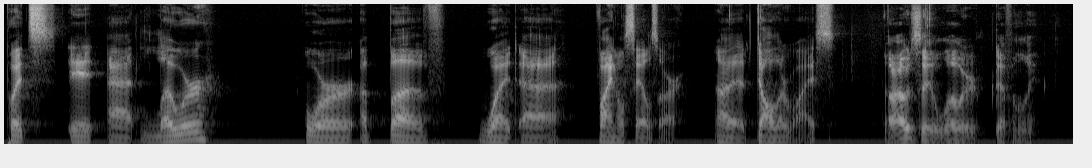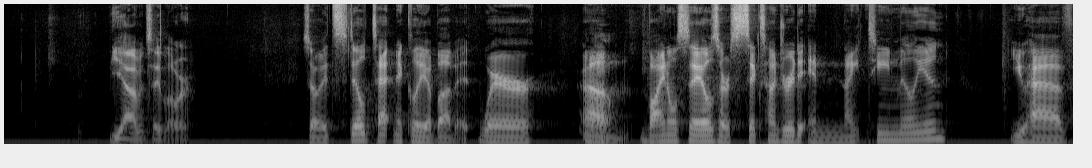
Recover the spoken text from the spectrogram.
puts it at lower or above what uh, vinyl sales are, uh, dollar wise? Oh, I would say lower, definitely. Yeah, I would say lower. So it's still technically above it, where um, vinyl sales are 619 million. You have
